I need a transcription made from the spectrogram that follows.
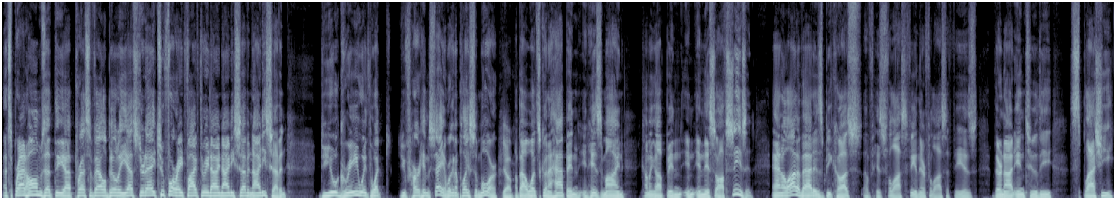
That's Brad Holmes at the uh, press availability yesterday. 248 539 9797. Do you agree with what you've heard him say? And we're going to play some more Yeah. about what's going to happen in his mind coming up in, in, in this off season. And a lot of that is because of his philosophy, and their philosophy is they're not into the splashy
